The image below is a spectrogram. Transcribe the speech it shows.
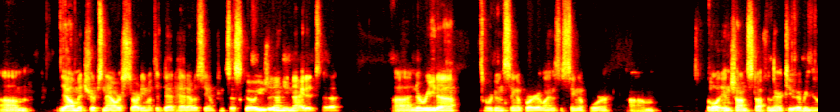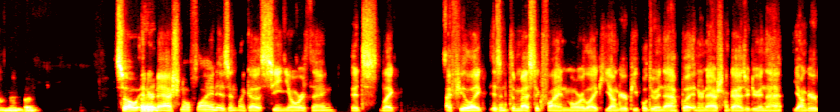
um, yeah, all my trips now are starting with the deadhead out of San Francisco, usually on United to uh, Narita, we're doing Singapore Airlines to Singapore. Um, little Incheon stuff in there too every now and then. But so international right. flying isn't like a senior thing. It's like I feel like isn't domestic flying more like younger people doing that, but international guys are doing that younger,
